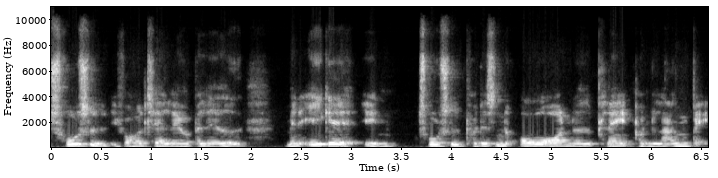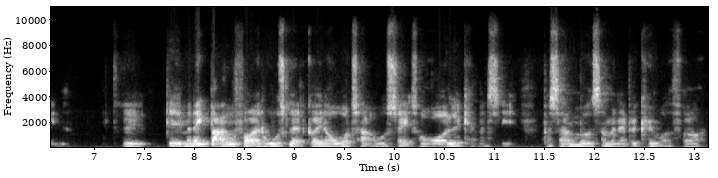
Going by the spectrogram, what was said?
trussel i forhold til at lave ballade, men ikke en trussel på det sådan overordnede plan på den lange bane. Øh, det, man er ikke bange for, at Rusland går ind og overtager USA's rolle, kan man sige, på samme måde som man er bekymret for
